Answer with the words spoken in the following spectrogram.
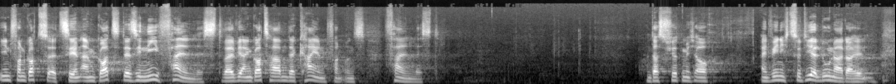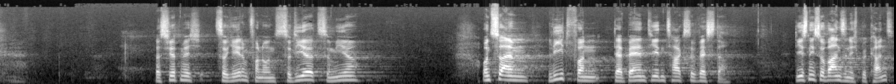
ihnen von Gott zu erzählen, einem Gott, der sie nie fallen lässt, weil wir einen Gott haben, der keinen von uns fallen lässt. Und das führt mich auch ein wenig zu dir, Luna, dahin. Das führt mich zu jedem von uns, zu dir, zu mir und zu einem Lied von der Band Jeden Tag Silvester. Die ist nicht so wahnsinnig bekannt,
